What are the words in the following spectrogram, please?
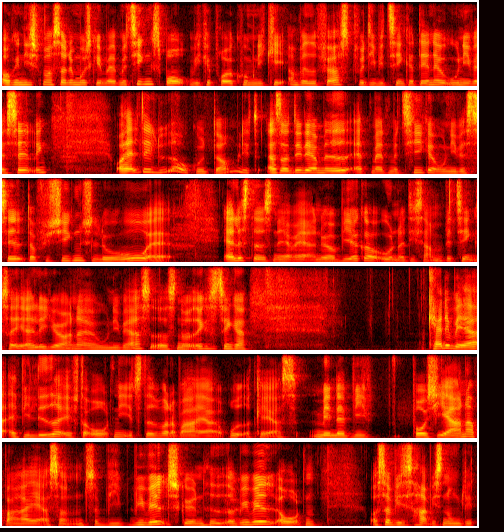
organismer, så er det måske matematikkens sprog, vi kan prøve at kommunikere med først, fordi vi tænker, den er universel, ikke? Og alt det lyder jo guddommeligt. Altså det der med, at matematik er universelt, og fysikkens love er alle steds nærværende, og virker under de samme betingelser i alle hjørner af universet og sådan noget. Ikke? Så tænker jeg, kan det være, at vi leder efter orden i et sted, hvor der bare er rød og kaos, men at vi, vores hjerner bare er sådan, så vi, vi vil skønhed, og vi vil orden, og så vi, har vi sådan nogle lidt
